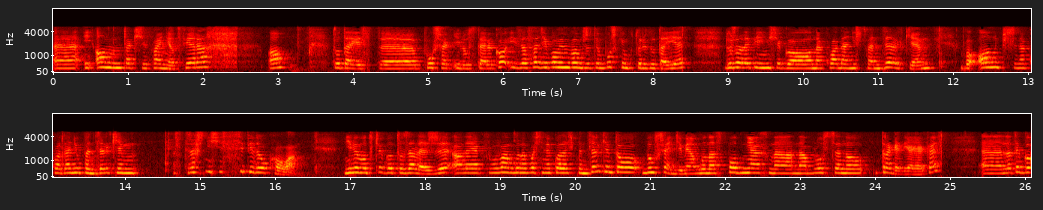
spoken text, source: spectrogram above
E, I on tak się fajnie otwiera. O, tutaj jest e, puszek i lusterko i w zasadzie powiem Wam, że tym puszkiem, który tutaj jest, dużo lepiej mi się go nakłada niż pędzelkiem, bo on przy nakładaniu pędzelkiem strasznie się sypie dookoła. Nie wiem od czego to zależy, ale jak próbowałam go właśnie nakładać pędzelkiem, to był wszędzie. Miałam go na spodniach, na, na bluzce, no tragedia jakaś. E, dlatego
